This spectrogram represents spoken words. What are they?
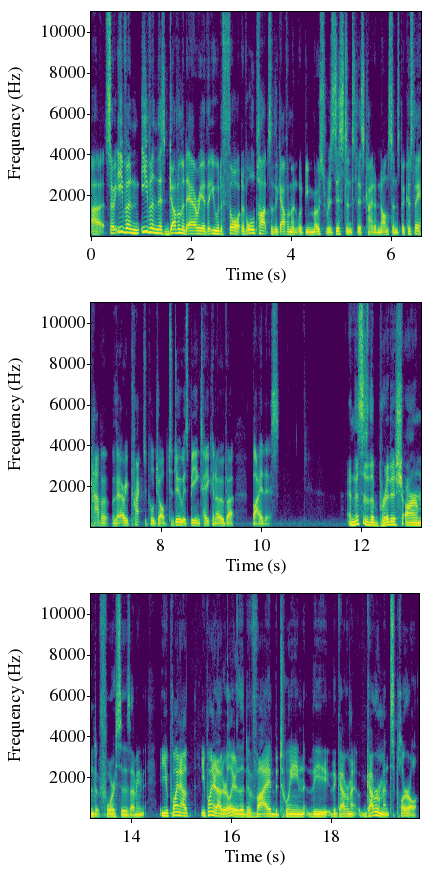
Uh, so even even this government area that you would have thought of all parts of the government would be most resistant to this kind of nonsense because they have a very practical job to do is being taken over by this. And this is the British armed forces. I mean, you point out you pointed out earlier the divide between the the government governments plural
